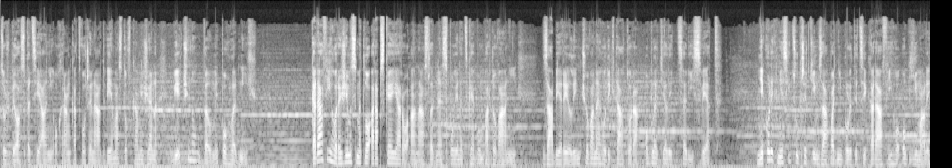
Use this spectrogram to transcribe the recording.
což byla speciální ochranka tvořená dvěma stovkami žen, většinou velmi pohledných. Kadáfího režim smetlo arabské jaro a následné spojenecké bombardování. Záběry linčovaného diktátora obletěly celý svět. Několik měsíců předtím západní politici Kadáfího objímali,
